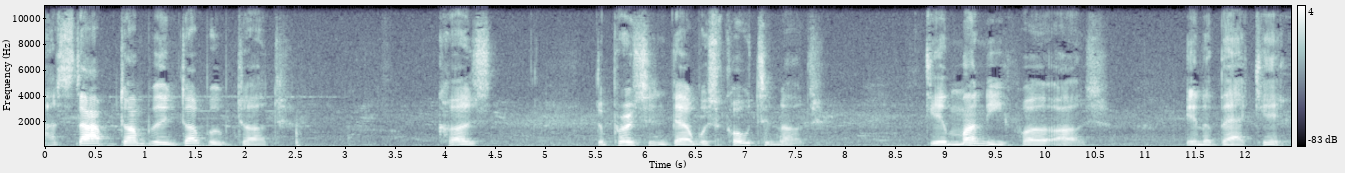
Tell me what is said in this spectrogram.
I stopped dumping double dutch because the person that was coaching us get money for us in the back end.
